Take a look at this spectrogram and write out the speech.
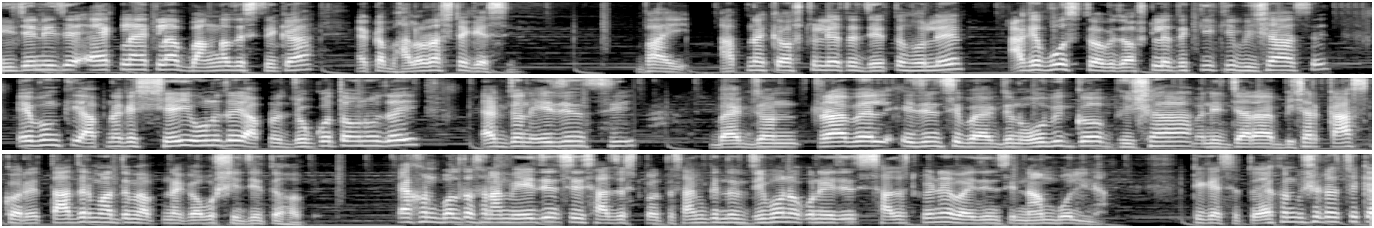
নিজে নিজে একলা একলা বাংলাদেশ থেকে একটা ভালো রাষ্ট্রে গেছে। ভাই, আপনাকে অস্ট্রেলিয়াতে যেতে হলে আগে বুঝতে হবে যে অস্ট্রেলিয়াতে কী কী ভিসা আছে এবং কি আপনাকে সেই অনুযায়ী, আপনার যোগ্যতা অনুযায়ী একজন এজেন্সি বা একজন ট্রাভেল এজেন্সি বা একজন অভিজ্ঞ ভিসা মানে যারা ভিসার কাজ করে, তাদের মাধ্যমে আপনাকে অবশ্যই যেতে হবে। এখন বলতেছেন, আমি এজেন্সি সাজেস্ট করতেছি। আমি কিন্তু জীবনও কোনো এজেন্সি সাজেস্ট করি না বা এজেন্সির নাম বলি না। ঠিক আছে? তো এখন বিষয়টা হচ্ছে কি,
